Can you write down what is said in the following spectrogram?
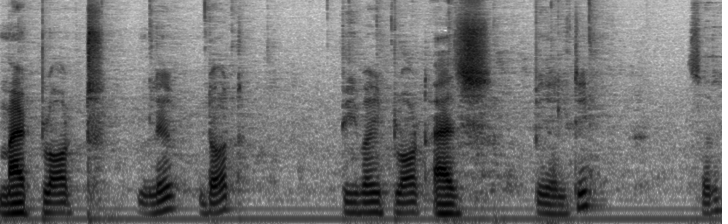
matplotlib dot pyplot as P L T sorry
